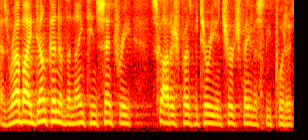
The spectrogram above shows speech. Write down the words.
As Rabbi Duncan of the 19th century Scottish Presbyterian Church famously put it,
